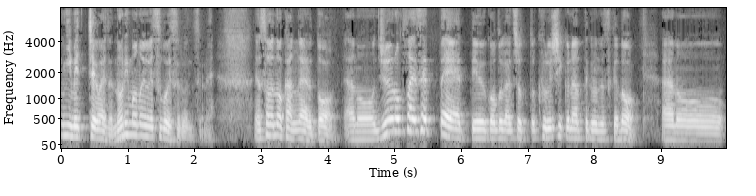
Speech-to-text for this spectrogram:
にめっちゃ弱いんですよ。乗り物酔いすごいするんですよね。そういうのを考えると、あの、16歳設定っていうことがちょっと苦しくなってくるんですけど、あの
